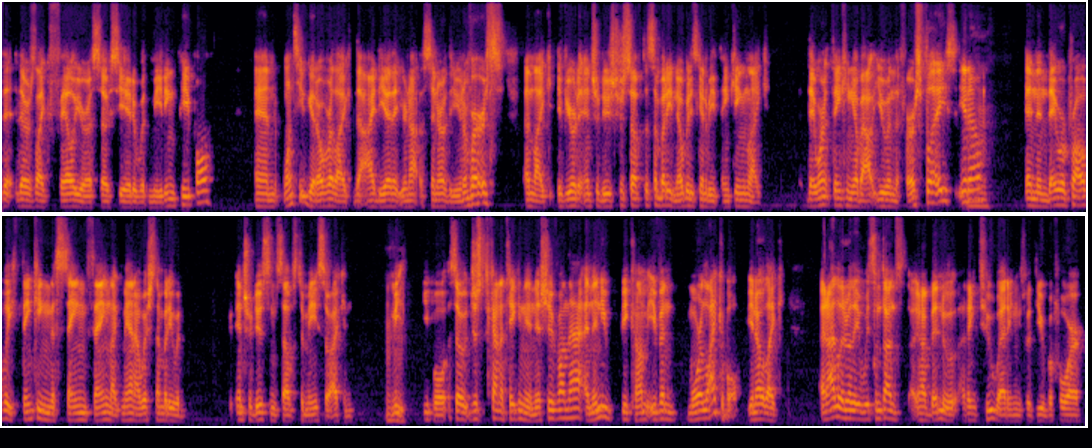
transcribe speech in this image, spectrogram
that there's like failure associated with meeting people. And once you get over like the idea that you're not the center of the universe, and like if you were to introduce yourself to somebody, nobody's going to be thinking like they weren't thinking about you in the first place, you know? Mm-hmm. and then they were probably thinking the same thing like man i wish somebody would introduce themselves to me so i can mm-hmm. meet people so just kind of taking the initiative on that and then you become even more likable you know like and i literally we sometimes you know, i've been to i think two weddings with you before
